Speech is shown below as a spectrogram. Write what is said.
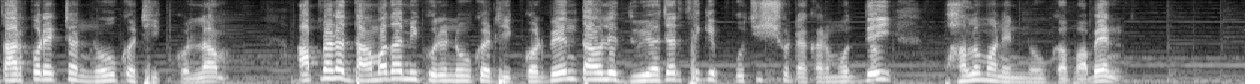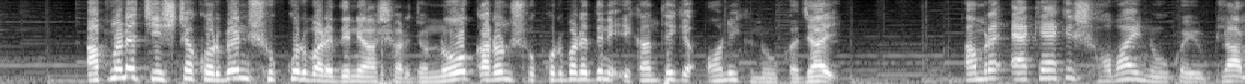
তারপর একটা নৌকা ঠিক করলাম। আপনারা দামাদামি করে নৌকা ঠিক করবেন, তাহলে দুই হাজার থেকে পঁচিশশো টাকার মধ্যেই ভালো মানের নৌকা পাবেন। আপনারা চেষ্টা করবেন শুক্রবারের দিনে আসার জন্য, কারণ শুক্রবারের দিনে এখান থেকে অনেক নৌকা যায়। আমরা একে একে সবাই নৌকায় উঠলাম,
